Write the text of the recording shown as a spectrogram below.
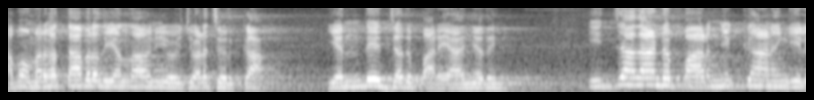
അപ്പോൾ ഉമർ ഖത്താബ് അള്ളാഹുവിന് ചോദിച്ചു അവിടെ ചെറുക്ക എന്ത് ഇജ്ജത് പറയാഞ്ഞത്? ഇജ്ജ പറഞ്ഞിക്കുകയാണെങ്കിൽ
